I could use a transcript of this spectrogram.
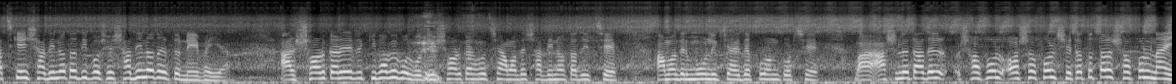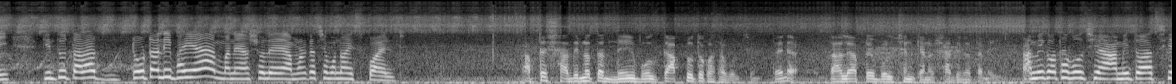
আজকে এই স্বাধীনতা দিবসে স্বাধীনতা তো নেই ভাইয়া। আর সরকারের কীভাবে বলব যে সরকার হচ্ছে আমাদের স্বাধীনতা দিচ্ছে আমাদের মৌলিক চাহিদা পূরণ করছে। বা আসলে তাদের সফল অসফল সেটা তো তারা সফল নাই কিন্তু তারা টোটালি ভাইয়া মানে আসলে আমার কাছে মনে হয় স্পয়েল্ড আপনার স্বাধীনতা নেই বলতে আপনি তো কথা বলছেন তাই না? তাহলে আপনি বলছেন কেন স্বাধীনতা নেই? আমি কথা বলছি আমি তো আজকে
